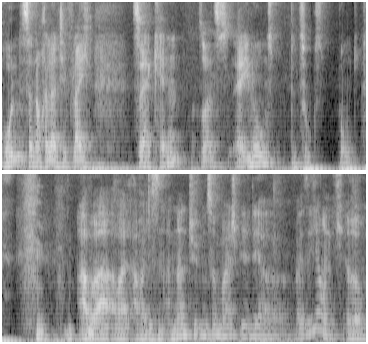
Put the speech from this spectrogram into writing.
Hund ist ja noch relativ leicht zu erkennen, so als Erinnerungsbezugspunkt. aber, aber, aber diesen anderen Typen zum Beispiel, der weiß ich auch nicht. Also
